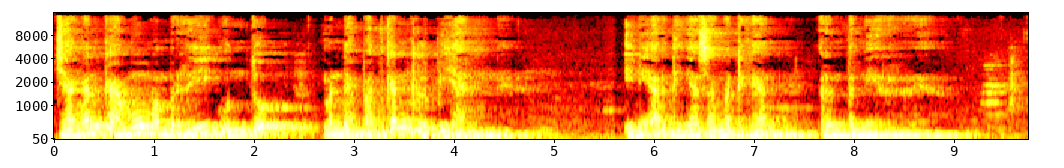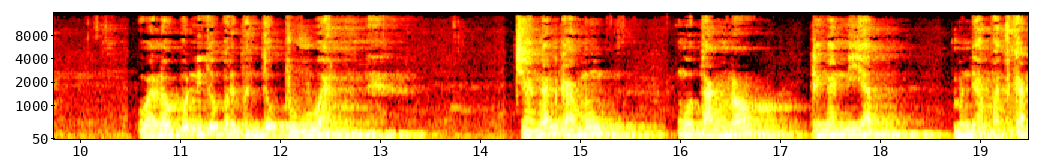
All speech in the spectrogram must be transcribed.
Jangan kamu memberi untuk mendapatkan kelebihan Ini artinya sama dengan rentenir Walaupun itu berbentuk buuan Jangan kamu ngutang no dengan niat mendapatkan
